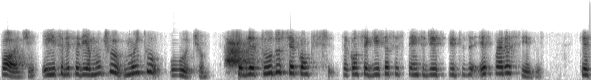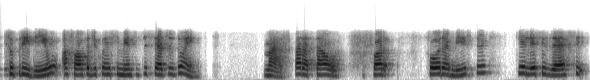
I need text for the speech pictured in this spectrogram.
Pode, e isso lhe seria muito, muito útil, sobretudo se, se conseguisse assistência de espíritos esclarecidos, que supririam a falta de conhecimento de certos doentes. Mas, para tal, fora, fora mister que ele fizesse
